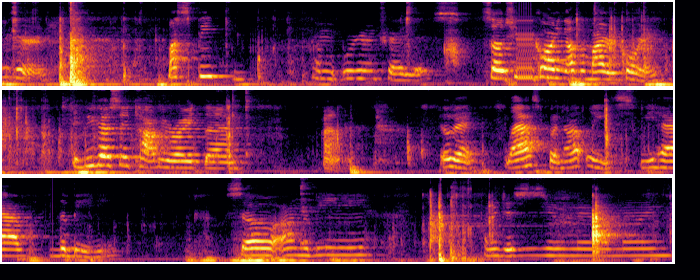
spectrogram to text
your turn. My speaking. um, we're gonna try this. So she's recording off of my recording. If you guys say copyright, then I don't care. Okay, last but not least, we have the beanie. So on the beanie, let me just zoom in on mine.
